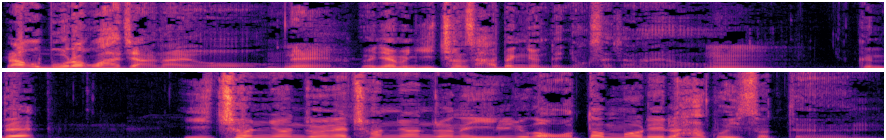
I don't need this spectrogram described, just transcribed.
라고 뭐라고 하지 않아요. 네. 왜냐하면 2400년 된 역사잖아요. 음. 근데 2000년 전에 1000년 전에 인류가 어떤 머리를 하고 있었든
